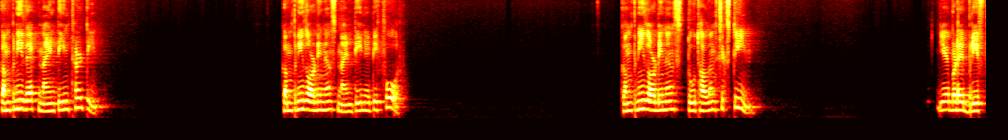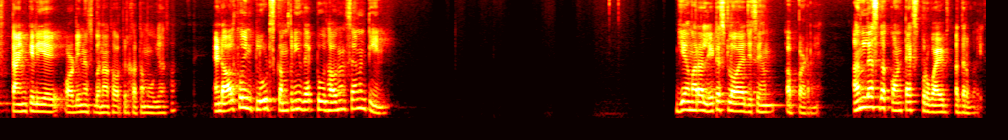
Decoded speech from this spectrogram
Companies act 1913 companies ordinance 1984 companies ordinance 2016 ये बड़े ब्रीफ टाइम के लिए ऑर्डिनेंस बना था और फिर ख़त्म हो गया था। And also includes companies act 2017 ये हमारा लेटेस्ट लॉ है जिसे हम अब पढ़ रहे हैं। Unless the context provide otherwise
